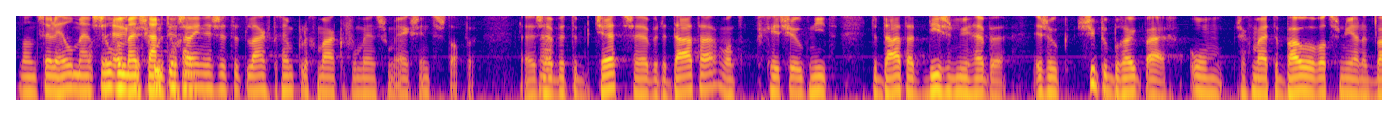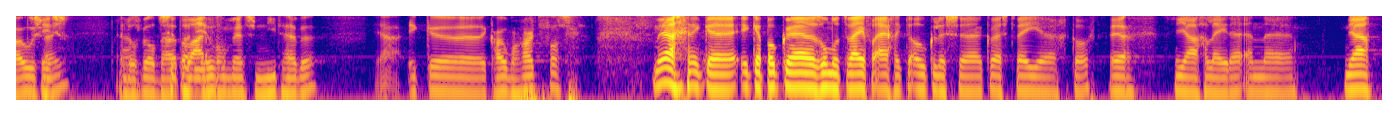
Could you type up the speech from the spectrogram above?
dan zullen heel, men, heel veel mensen daar naartoe gaan. zijn, is het het laagdrempelig maken voor mensen om ergens in te stappen. Eh, ze Ja. hebben het budget, ze hebben de data. Want vergis je ook niet, de data die ze nu hebben, is ook super bruikbaar om zeg maar, te bouwen wat ze nu aan het bouwen Precies. zijn. En Ja, dat is wel data die heel veel mensen niet hebben. Ja, ik, eh, ik hou mijn hart vast. Maar ja, ik, eh, ik heb ook zonder twijfel eigenlijk de Oculus Quest 2 eh, gekocht. Ja, Een jaar geleden. En ja,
